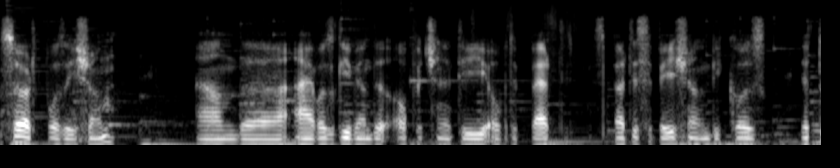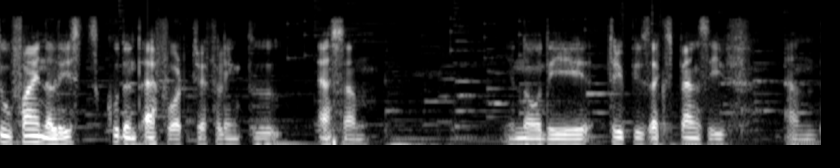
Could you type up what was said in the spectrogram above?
third position, and I was given the opportunity of the part- participation because the two finalists couldn't afford traveling to Essen. You know the trip is expensive, and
